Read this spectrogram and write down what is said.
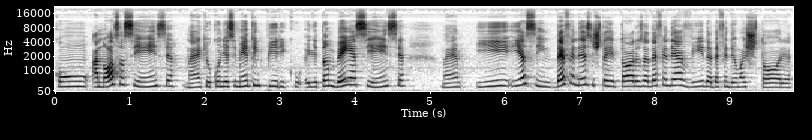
com a nossa ciência, né, que o conhecimento empírico ele também é ciência, né, e, e assim defender esses territórios é defender a vida, é defender uma história,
